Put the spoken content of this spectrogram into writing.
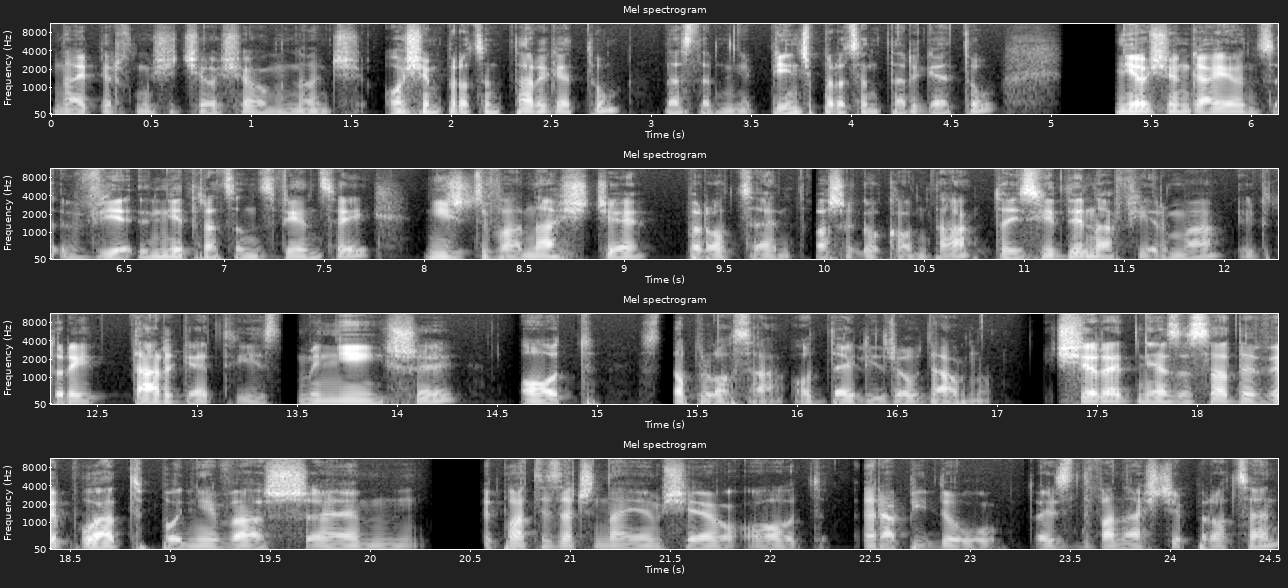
Najpierw musicie osiągnąć 8% targetu, następnie 5% targetu, nie osiągając, nie tracąc więcej niż 12% waszego konta. To jest jedyna firma, której target jest mniejszy od stop lossa, od daily drawdownu. Średnia zasada wypłat, ponieważ wypłaty zaczynają się od rapidu, to jest 12%,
